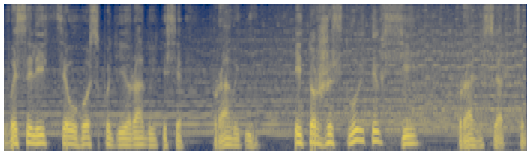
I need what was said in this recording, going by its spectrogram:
Веселіться у Господі і радуйтеся, праведні, і торжествуйте всі праві серцем.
